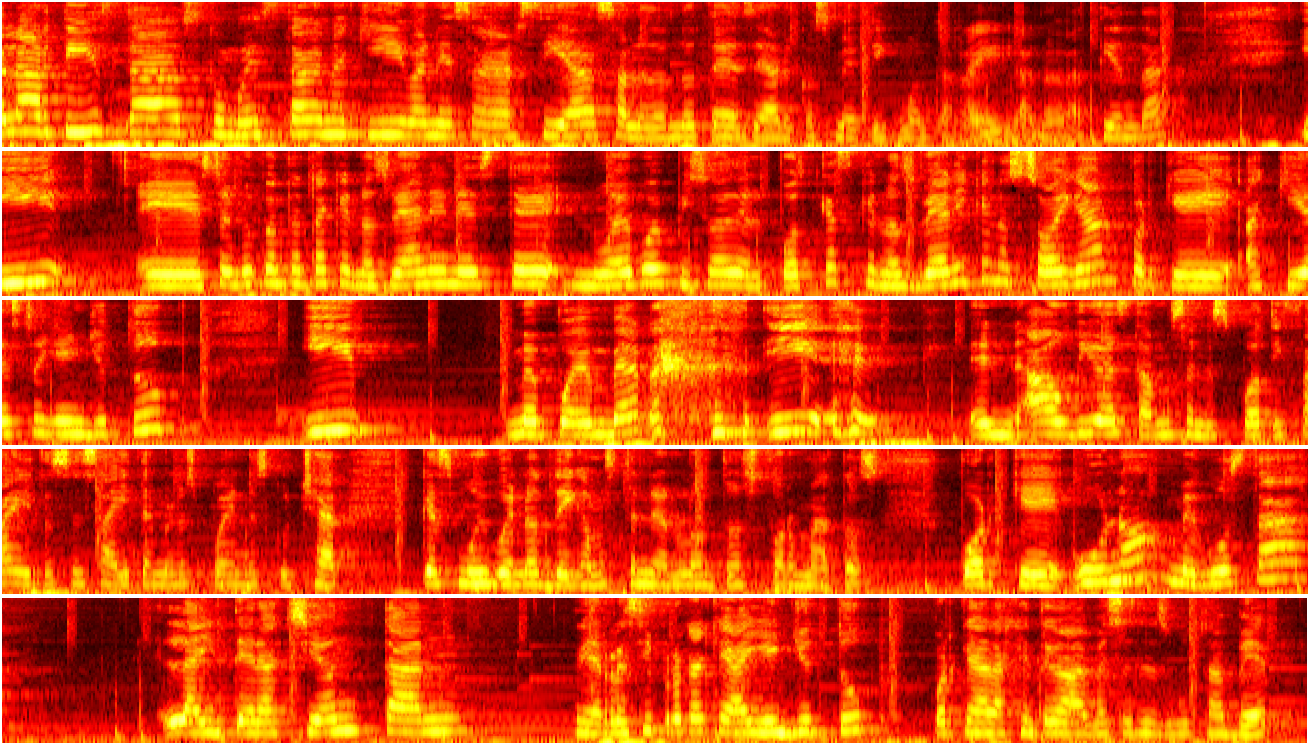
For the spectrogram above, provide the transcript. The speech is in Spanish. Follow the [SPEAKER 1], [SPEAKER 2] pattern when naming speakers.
[SPEAKER 1] Hola artistas, ¿cómo están? Aquí Vanessa García saludándote desde Art Cosmetic Monterrey, la nueva tienda. Y eh, estoy muy contenta que nos vean en este nuevo episodio del podcast, que nos vean y que nos oigan, porque aquí estoy en YouTube y me pueden ver. y en audio estamos en Spotify, entonces ahí también nos pueden escuchar, que es muy bueno, digamos, tener los dos formatos, porque uno, me gusta la interacción tan eh, recíproca que hay en YouTube, porque a la gente a veces les gusta ver,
